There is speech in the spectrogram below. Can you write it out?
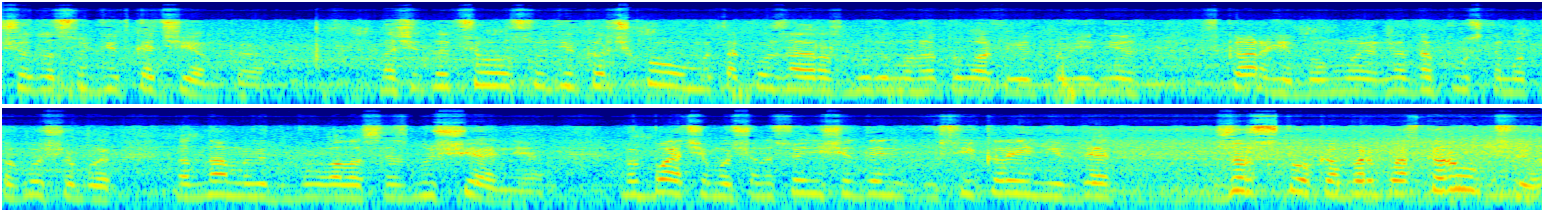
щодо судді Ткаченка. Значить, на цього судді Карчкову ми також зараз будемо готувати відповідні скарги, бо ми не допустимо того, щоб над нами відбувалося знущання. Ми бачимо, що на сьогоднішній день у всій країні йде жорстока боротьба з корупцією,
